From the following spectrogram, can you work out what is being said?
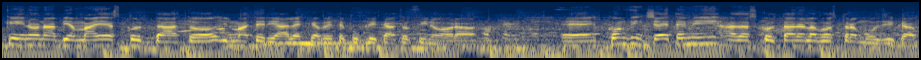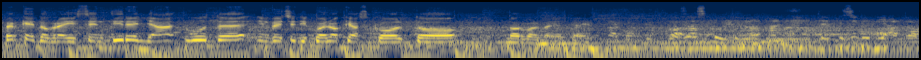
che non abbia mai ascoltato il materiale che avete pubblicato finora. Ok. Eh, convincetemi ad ascoltare la vostra musica, perché dovrei sentire gli Atwood invece di quello che ascolto normalmente. Cosa ascolti normalmente? Così vediamo.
